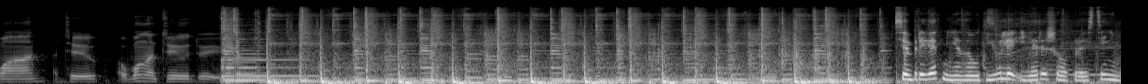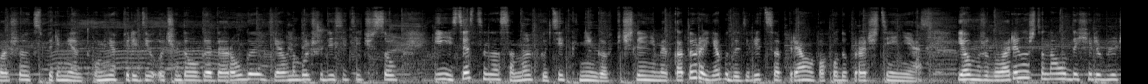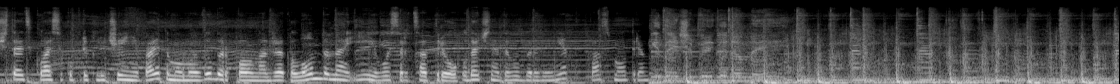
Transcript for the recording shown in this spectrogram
One, a two, a one, two, three. Всем привет, меня зовут Юля, и я решила провести небольшой эксперимент. У меня впереди очень долгая дорога, явно больше 10 часов, и, естественно, со мной в пути книга, впечатлениями от которой я буду делиться прямо по ходу прочтения. Я вам уже говорила, что на отдыхе люблю читать классику приключений, поэтому мой выбор пал на Джека Лондона и его «Сердца трех». Удачно это выбор или нет, посмотрим.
